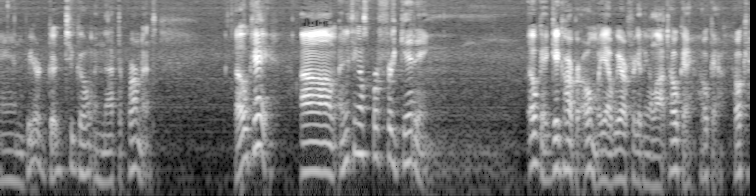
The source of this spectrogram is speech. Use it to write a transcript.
and we are good to go in that department. Okay, um, anything else we're forgetting? Okay, Gig Harbor. Oh, yeah, we are forgetting a lot. Okay, okay, okay.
